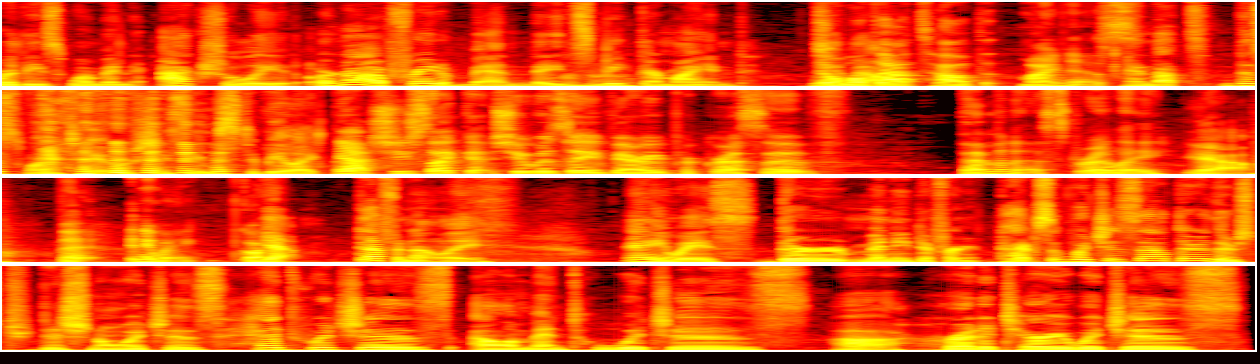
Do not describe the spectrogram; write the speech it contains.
where these women actually are not afraid of men. They speak their mind. No, well, them. that's how the, mine is. and that's this one too. She seems to be like that. yeah, she's like a, she was a very progressive feminist, really. Yeah. But anyway, go ahead. Yeah, definitely. Anyways, there are many different types of witches out there. There's traditional witches, hedge witches, elemental witches, uh, hereditary witches,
